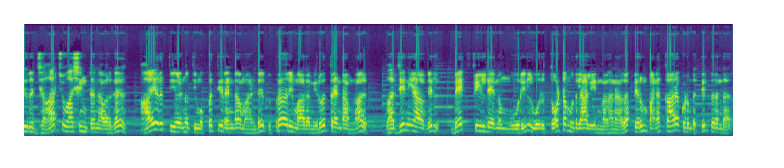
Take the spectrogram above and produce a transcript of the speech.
திரு ஜார்ஜ் வாஷிங்டன் அவர்கள் ஆயிரத்தி எழுநூத்தி முப்பத்தி ரெண்டாம் ஆண்டு பிப்ரவரி மாதம் இருபத்தி ரெண்டாம் நாள் வர்ஜீனியாவில் பேக்ஃபீல்டு என்னும் ஊரில் ஒரு தோட்ட முதலாளியின் மகனாக பெரும் பணக்கார குடும்பத்தில் பிறந்தார்.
